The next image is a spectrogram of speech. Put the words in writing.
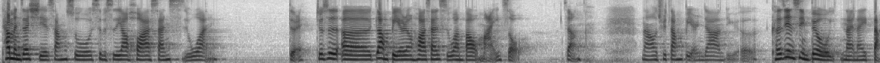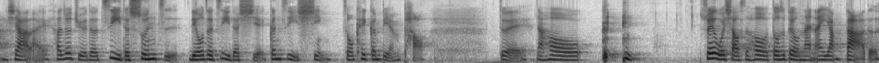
他们在协商说是不是要花三十万，对，就是呃让别人花三十万把我买走，这样。然后去当别人家的女儿。可是这件事情被我奶奶挡下来，她就觉得自己的孙子流着自己的血，跟自己姓，怎么可以跟别人跑？对，然后，所以我小时候都是被我奶奶养大的，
